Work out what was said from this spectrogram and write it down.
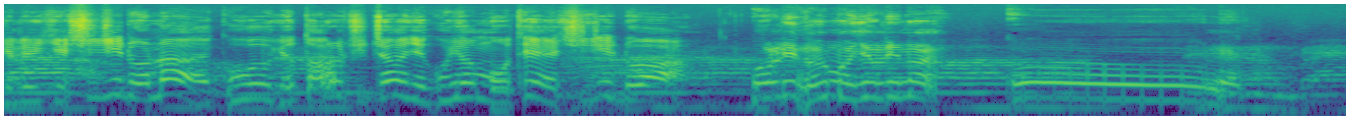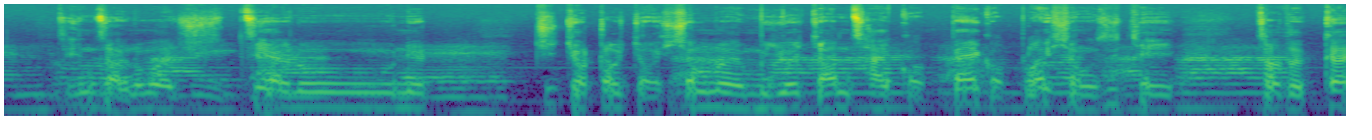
Cái này cái gì đó nữa cú yếu tố chỉ chơi cú yếu một thế gì đó ô đi nữa mà đi nữa ô nè chính giờ nó mà chỉ chia luôn nè chỉ cho trâu cho xong rồi mình yếu chán chạy có bé có bói xong sự chơi cho được cái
